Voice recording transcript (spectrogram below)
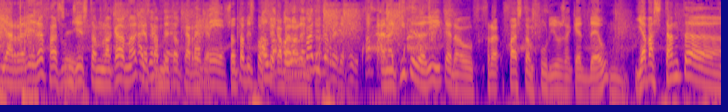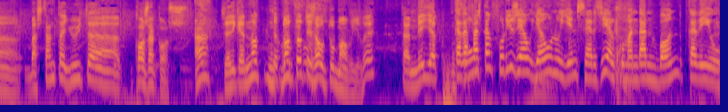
i a darrere fas un gest amb la cama que Exacte. també te'l carregues. També. Això també es pot Al, fer a càmera lenta. En aquí t'he de dir que en el Fast and Furious aquest 10 Mm. hi ha bastanta, bastanta lluita cos a cos. Ah. És a dir, que no, no tot és automòbil, eh? També hi ha Kung Que de. Fast and Furious hi ha, hi ha un oient, Sergi, el comandant Bond, que diu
